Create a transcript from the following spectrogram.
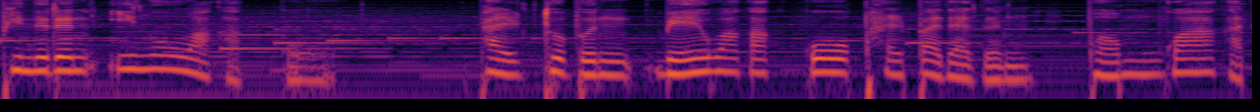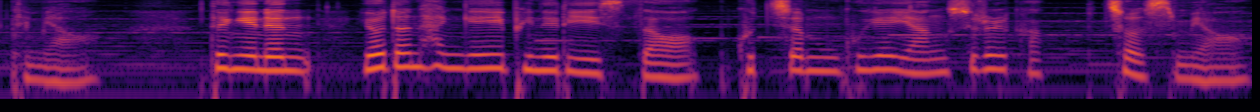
비늘은 잉어와 같고 발톱은 매와 같고 발바닥은 범과 같으며 등에는 여든 한 개의 비늘이 있어 9.9의 양수를 갖췄으며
